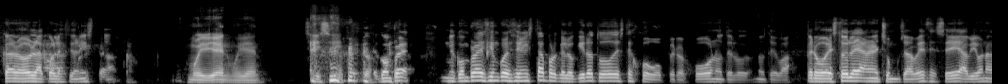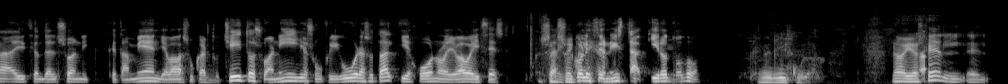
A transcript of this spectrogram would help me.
Claro, la coleccionista. Muy bien, muy bien. Sí, sí. Te me compro la edición coleccionista porque lo quiero todo de este juego, pero el juego no te, lo, no te va. Pero esto le han hecho muchas veces, ¿eh? Había una edición del Sonic que también llevaba su cartuchito, su anillo, su figura, su tal, y el juego no lo llevaba y dices, o sea, soy coleccionista, quiero todo. Ridículo. No, yo es que, el- el-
